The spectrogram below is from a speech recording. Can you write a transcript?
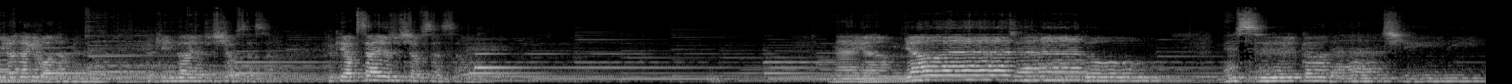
일어나길 원합니다. 그렇게 인도하여 주시옵소서. 그렇게 역사하여 주시옵소서. 나 염려하지 않아도 냈을 것 아시니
